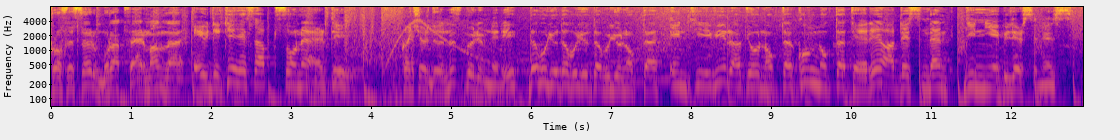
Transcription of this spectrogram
Profesör Murat Ferman'la evdeki hesap sona erdi. Kaçırdığınız bölümleri www.ntvradio.com.tr adresinden dinleyebilirsiniz.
